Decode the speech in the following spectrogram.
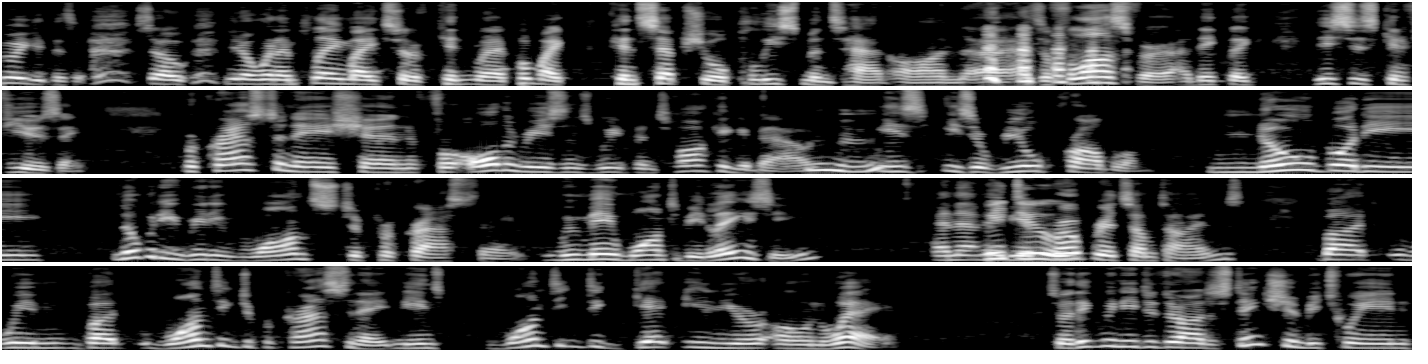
doing it this way. So you know, when I'm playing my sort of con- when I put my conceptual policeman's hat on uh, as a philosopher, I think like this is confusing. Procrastination, for all the reasons we've been talking about, Mhm. is is a real problem. Nobody nobody really wants to procrastinate. We may want to be lazy, and that may We be do. appropriate sometimes. But we but wanting to procrastinate means wanting to get in your own way. So I think we need to draw a distinction between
